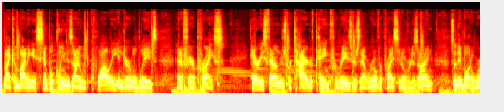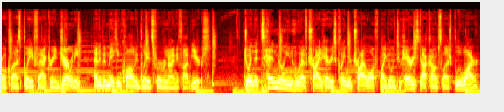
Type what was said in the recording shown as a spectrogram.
by combining a simple, clean design with quality and durable blades at a fair price. Harry's founders were tired of paying for razors that were overpriced and overdesigned, so they bought a world class blade factory in Germany and have been making quality blades for over 95 years. Join the 10 million who have tried Harry's. Claim your trial offer by going to harrys.com slash bluewire.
